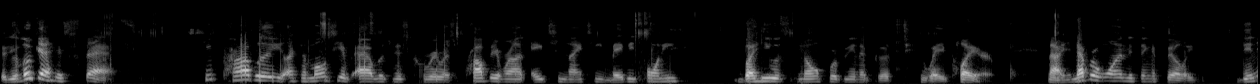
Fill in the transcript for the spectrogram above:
If you look at his stats, he probably like the most he have averaged in his career is probably around 18, 19, maybe 20. But he was known for being a good two-way player. Now he never won anything in Philly. Then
